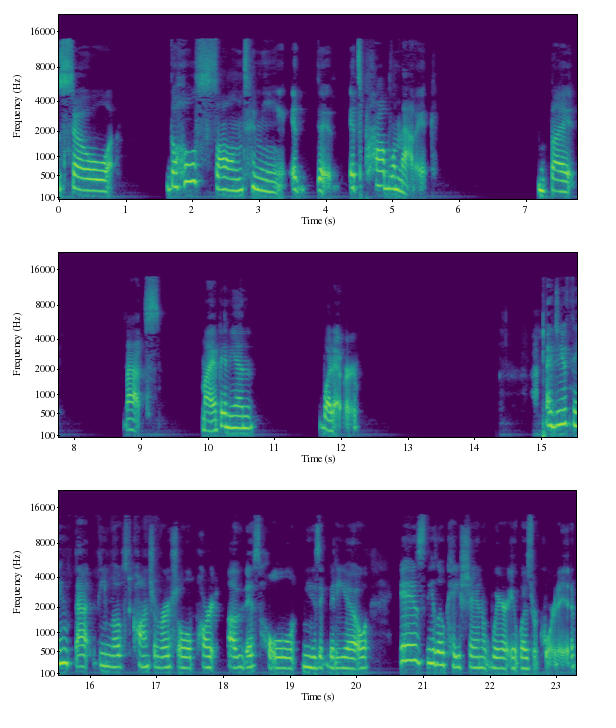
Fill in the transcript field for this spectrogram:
So the whole song to me, it, it it's problematic. But that's my opinion. Whatever. I do think that the most controversial part of this whole music video is the location where it was recorded.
